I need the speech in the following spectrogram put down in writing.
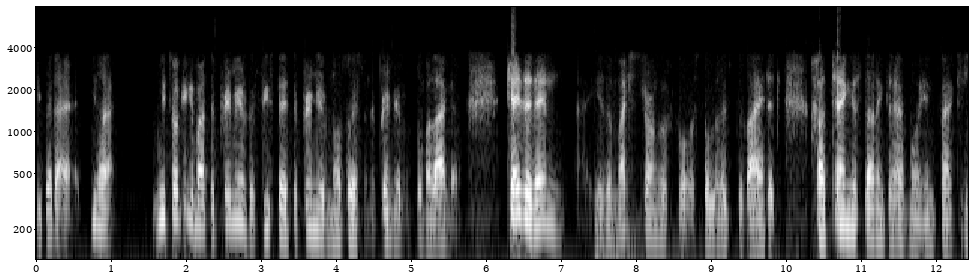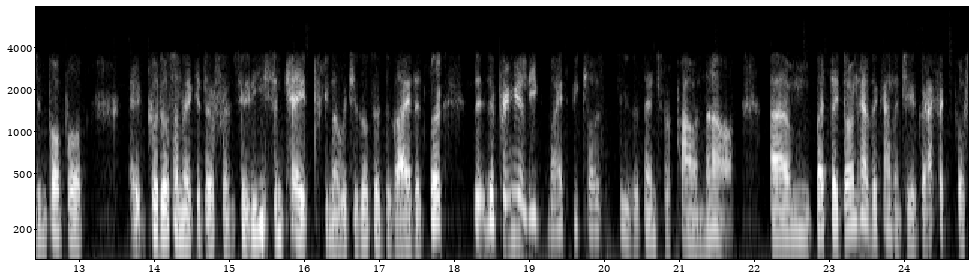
the ANC, but uh, you know, we're talking about the Premier of the Free State, the Premier of Northwest, and the Premier of Mpumalanga. KZN is a much stronger force, although it's divided. Gauteng is starting to have more impact. Limpopo could also make a difference. The Eastern Cape, you know, which is also divided. So the, the Premier League might be close to the center of power now, um, but they don't have the kind of geographic push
